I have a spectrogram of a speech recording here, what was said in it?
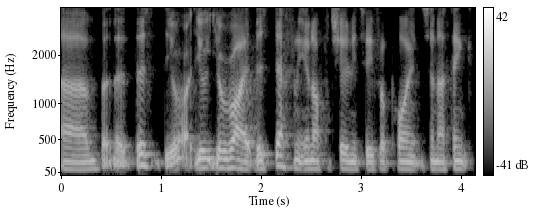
Um, but there's, you're, right, you're, right. There's definitely an opportunity for points, and I think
